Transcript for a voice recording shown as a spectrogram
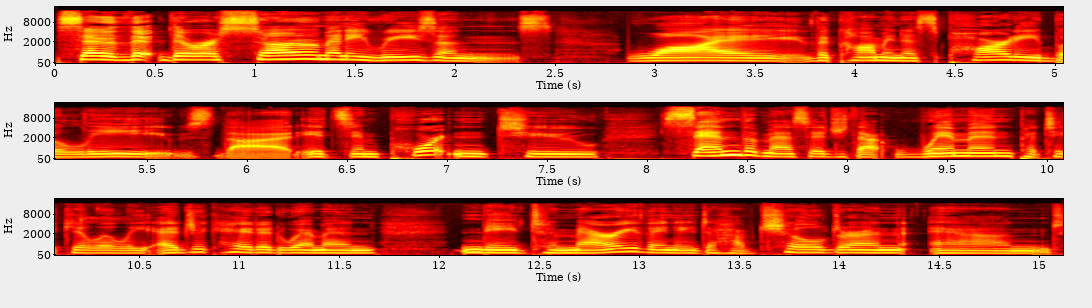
So th- there are so many reasons why the Communist Party believes that it's important to send the message that women, particularly educated women, need to marry, they need to have children, and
